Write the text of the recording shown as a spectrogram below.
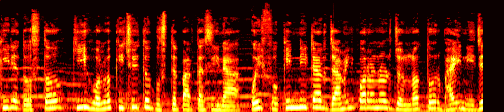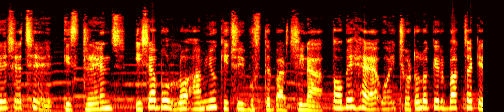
কি রে দোস্ত, কি হলো কিছুই তো বুঝতে পারতাছি না। ওই ফকিন্নিটার জামিন করানোর জন্য তোর ভাই নিজে এসেছে? স্ট্রেঞ্জ। ঈশা বলল, আমিও কিছুই বুঝতে পারছি না। তবে হ্যাঁ ওই ছোট লোকের বাচ্চাকে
